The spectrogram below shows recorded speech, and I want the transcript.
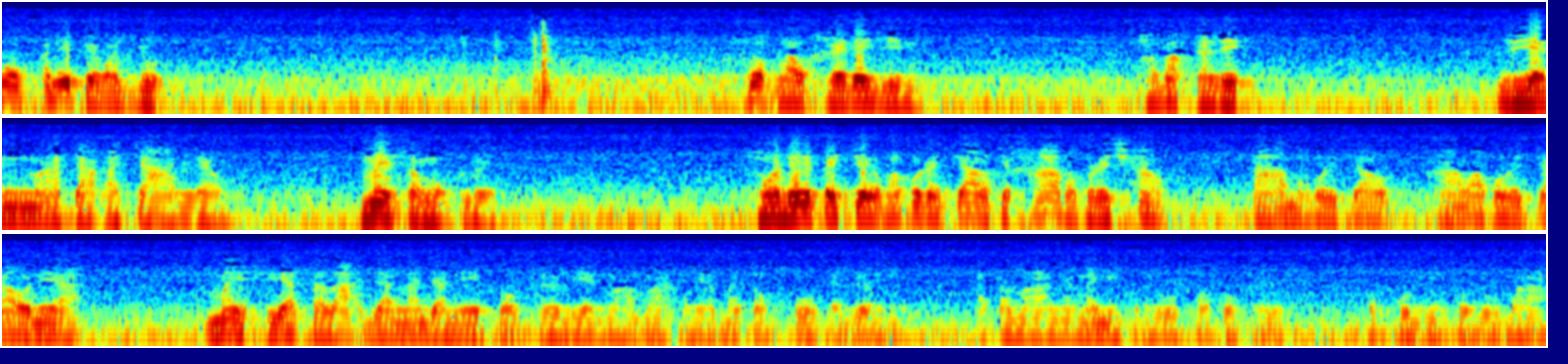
งบอันนี้แปลว่าหยุด พวกเราเคยได้ยินพระวักกะเล็กเรียนมาจากอาจารย์แล้ว ไม่สงบเลย พอเดไปเจอพระพุทธเจ้าจะฆ่าพระพุทธเจ้า ตามพระพุทธเจ้า หาว่าพระพุทธเจ้าเนี่ย ไม่เสียสละอย่างนั้นอย่างนี้พวกเธอเรียนมามากแล้ว ไม่ต้องพูดในเรื่องอาตมายังไม่มีความรู้เท่าพวกเธอพวกคุณมีความรู้มาก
